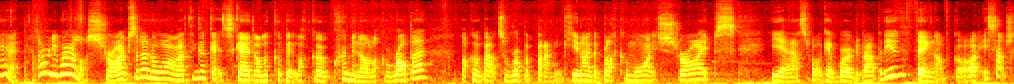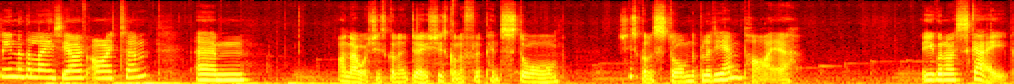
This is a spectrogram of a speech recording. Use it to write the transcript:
I don't really wear a lot of stripes. I don't know why. I think I get scared I look a bit like a criminal, like a robber. Like I'm about to rob a bank. You know, the black and white stripes. Yeah, that's what I get worried about. But the other thing I've got, it's actually another lazy item. Um, I know what she's going to do. She's going to flip in storm. She's going to storm the bloody empire. Are you going to escape?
